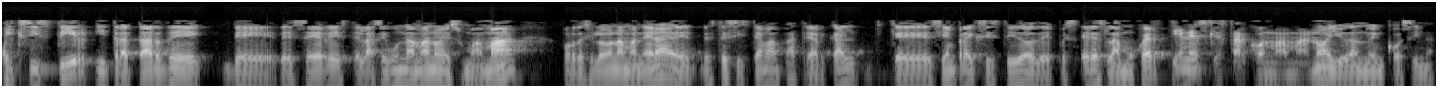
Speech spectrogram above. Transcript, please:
existir y tratar de, de, de, ser este, la segunda mano de su mamá, por decirlo de una manera, de, de este sistema patriarcal que siempre ha existido de, pues, eres la mujer, tienes que estar con mamá, ¿no? Ayudando en cocina.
